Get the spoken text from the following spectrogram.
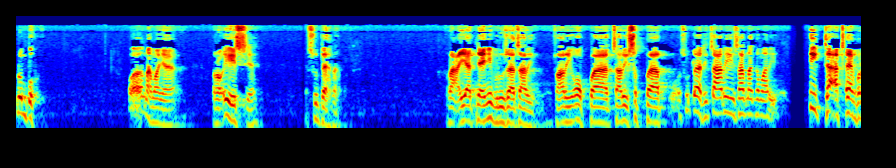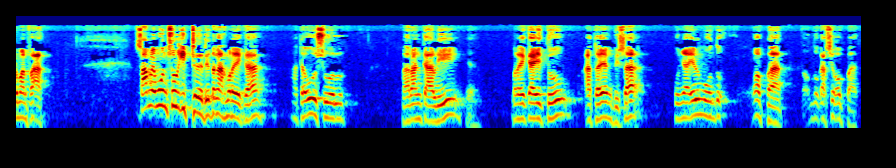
lumpuh. Wah namanya Rois ya, sudah lah. Rakyatnya ini berusaha cari, cari obat, cari sebab, sudah dicari sana kemari. Tidak ada yang bermanfaat. Sampai muncul ide di tengah mereka, ada usul, barangkali ya, mereka itu ada yang bisa punya ilmu untuk obat, untuk kasih obat.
